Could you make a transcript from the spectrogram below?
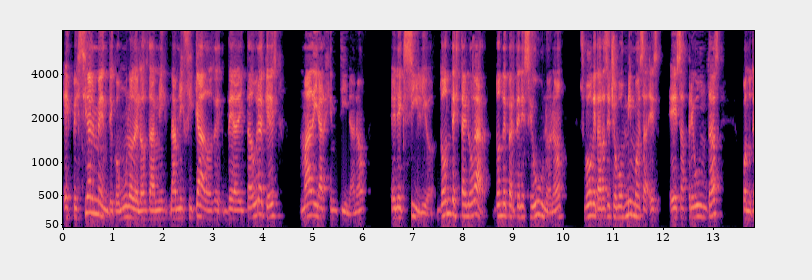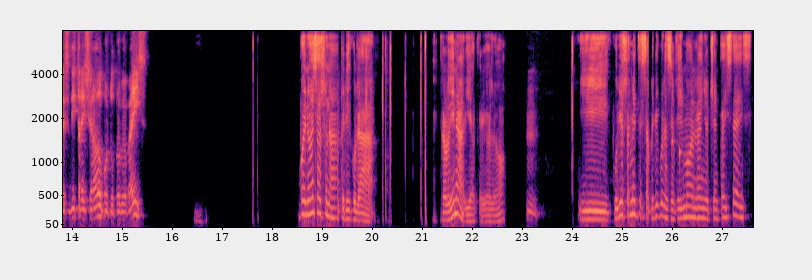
especialmente como uno de los damnificados de, de la dictadura, que es Made Argentina, ¿no? El exilio, ¿dónde está el hogar? ¿Dónde pertenece uno, no? Supongo que te habrás hecho vos mismo esas preguntas cuando te sentís traicionado por tu propio país. Bueno, esa es una película extraordinaria, creo yo. Hmm. Y curiosamente esa película se filmó en el año 86,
